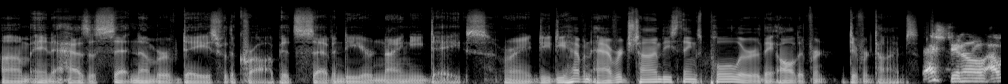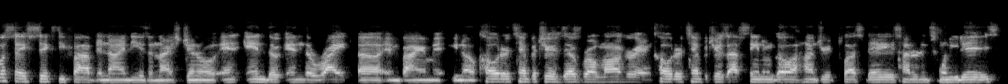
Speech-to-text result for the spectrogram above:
um, and it has a set number of days for the crop. It's 70 or 90 days, right? Do, do you have an average time these things pull, or are they all different different times? That's general. I would say 65 to 90 is a nice general in, in the in the right uh, environment. You know, colder temperatures, they'll grow longer, and colder temperatures, I've seen them go 100 plus days, 120 days.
